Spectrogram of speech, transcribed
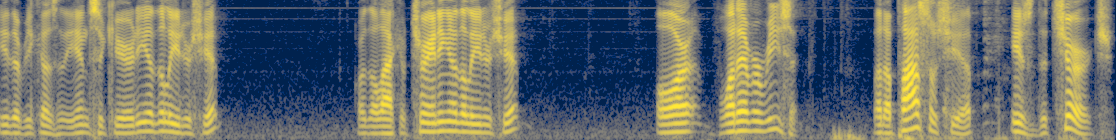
Either because of the insecurity of the leadership, or the lack of training of the leadership, or whatever reason. But apostleship is the church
